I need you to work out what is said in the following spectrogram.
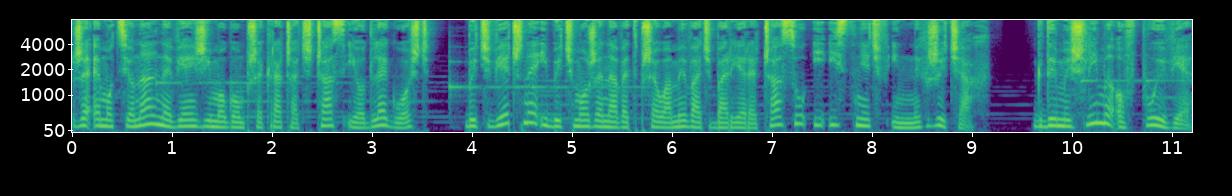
że emocjonalne więzi mogą przekraczać czas i odległość, być wieczne i być może nawet przełamywać barierę czasu i istnieć w innych życiach. Gdy myślimy o wpływie,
